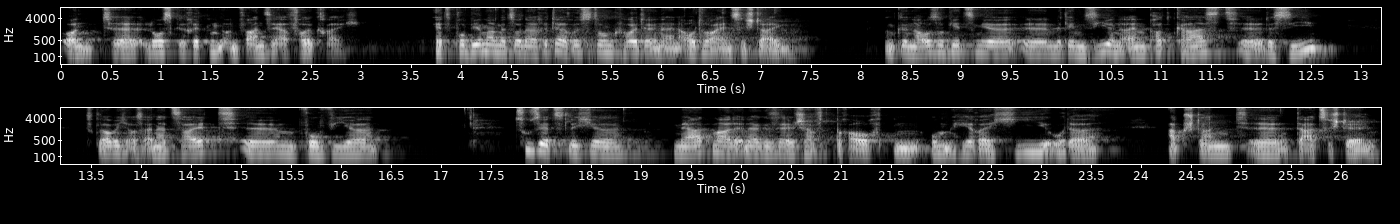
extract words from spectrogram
und äh, losgeritten und waren sehr erfolgreich. Jetzt probier mal mit so einer Ritterrüstung heute in ein Auto einzusteigen. Und genauso geht's mir äh, mit dem Sie in einem Podcast. Äh, das Sie ist, glaube ich, aus einer Zeit, äh, wo wir zusätzliche Merkmale in der Gesellschaft brauchten, um Hierarchie oder Abstand äh, darzustellen.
